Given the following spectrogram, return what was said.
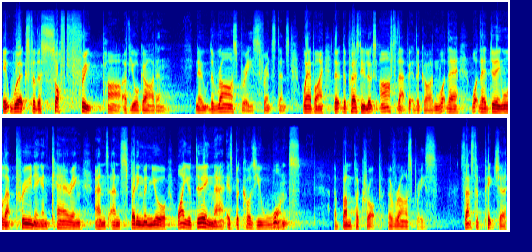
it works for the soft fruit part of your garden. You know, the raspberries, for instance, whereby the, the person who looks after that bit of the garden, what they're, what they're doing, all that pruning and caring and, and spreading manure, why you're doing that is because you want a bumper crop of raspberries. So that's the picture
